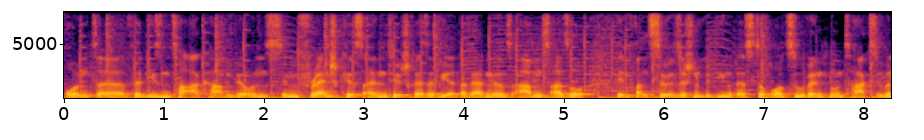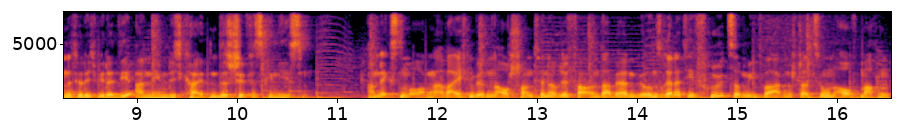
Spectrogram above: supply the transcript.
Und äh, für diesen Tag haben wir uns im French Kiss einen Tisch reserviert. Da werden wir uns abends also dem französischen Bedienrestaurant zuwenden und tagsüber natürlich wieder die Annehmlichkeiten des Schiffes genießen. Am nächsten Morgen erreichen wir dann auch schon Teneriffa und da werden wir uns relativ früh zur Mietwagenstation aufmachen,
